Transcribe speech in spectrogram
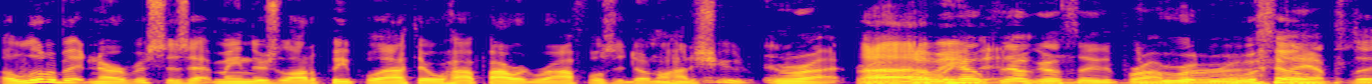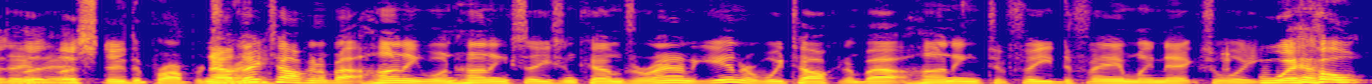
a little bit nervous. Does that mean there's a lot of people out there with high-powered rifles that don't know how to shoot? 'em? Right, right. Uh, I well, we mean, hope they'll go through the proper uh, well, steps to let- do let- that. let's do the proper Now, they training. talking about hunting when hunting season comes around again, or are we talking about hunting to feed the family next week? Well,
